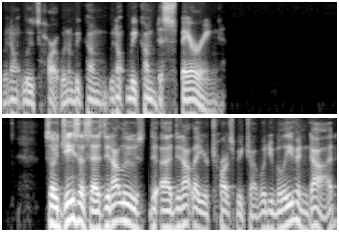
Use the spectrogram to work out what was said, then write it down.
We don't lose heart. We don't become we don't become despairing. So Jesus says, "Do not lose. Uh, do not let your hearts be troubled. You believe in God.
